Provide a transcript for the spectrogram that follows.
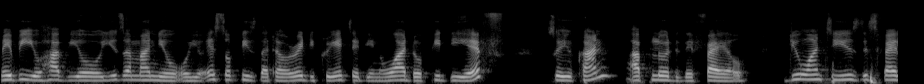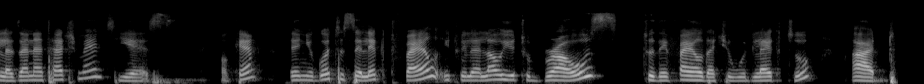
Maybe you have your user manual or your SOPs that are already created in Word or PDF, so you can upload the file. Do you want to use this file as an attachment? Yes, okay? Then you go to select file, it will allow you to browse to the file that you would like to add.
